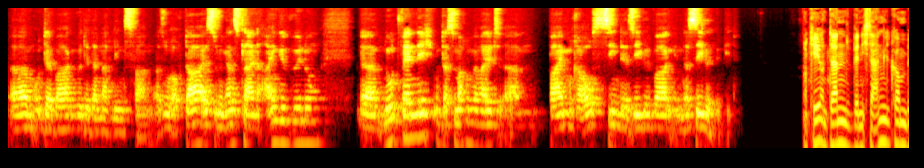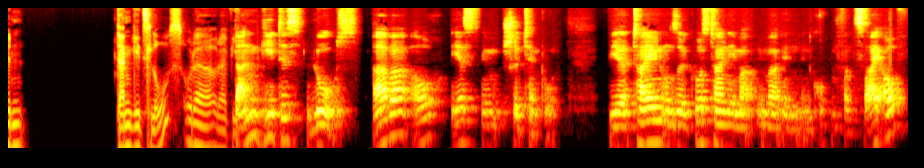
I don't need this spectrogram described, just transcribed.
ähm, und der Wagen würde dann nach links fahren. Also auch da ist so eine ganz kleine Eingewöhnung äh, notwendig und das machen wir halt ähm, beim Rausziehen der Segelwagen in das Segelgebiet. Okay, und dann, wenn ich da angekommen bin, dann geht's los oder, oder wie? Dann geht es los, aber auch erst im Schritttempo. Wir teilen unsere Kursteilnehmer immer in, in Gruppen von zwei auf.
